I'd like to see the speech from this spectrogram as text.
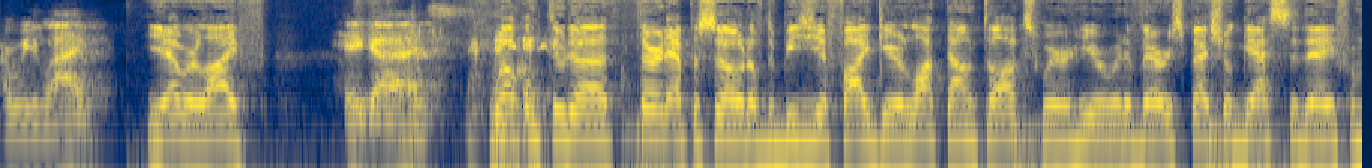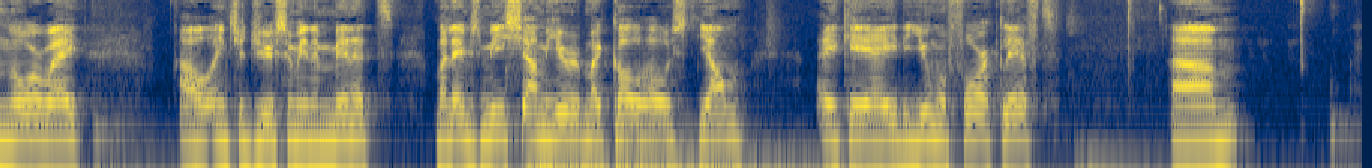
Are we live? Yeah, we're live. Hey guys. Welcome to the third episode of the BJJ Fight Gear Lockdown Talks. We're here with a very special guest today from Norway. I'll introduce him in a minute. My name's Misha. I'm here with my co-host Jan, aka the Human Forklift. Um,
